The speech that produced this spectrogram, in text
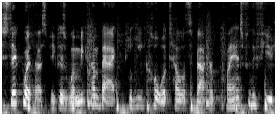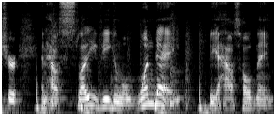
Stick with us because when we come back, Pinky Cole will tell us about her plans for the future and how Slutty Vegan will one day be a household name.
